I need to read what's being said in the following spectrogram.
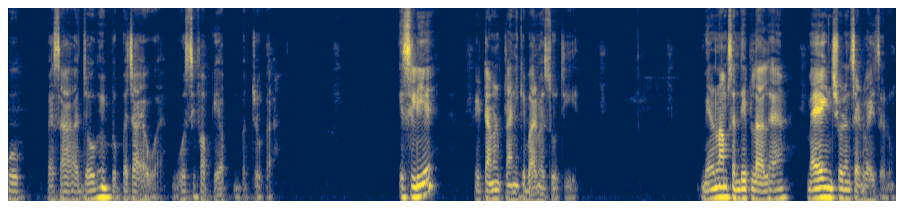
वो पैसा जो भी बचाया हुआ है, वो सिर्फ़ आपके बच्चों का है। इसलिए रिटायरमेंट प्लानिंग के बारे में सोचिए। मेरा नाम संदीप लाल है। मैं इंश्योरेंस एडवाइज़र हूँ।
